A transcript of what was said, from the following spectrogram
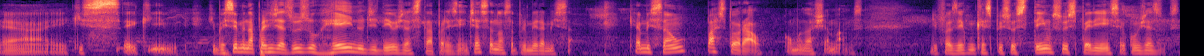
é, que, que, que perceba na presença de Jesus o reino de Deus já está presente. Essa é a nossa primeira missão, que é a missão pastoral, como nós chamamos, de fazer com que as pessoas tenham sua experiência com Jesus.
